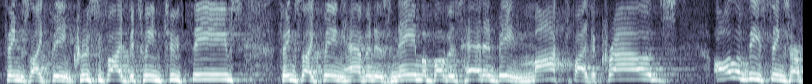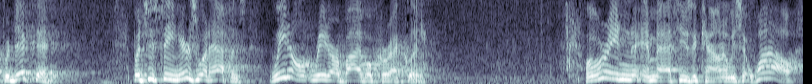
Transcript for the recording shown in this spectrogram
things like being crucified between two thieves, things like being having his name above his head and being mocked by the crowds. All of these things are predicted. But you see, here's what happens. We don't read our Bible correctly. Well, we're reading in Matthew's account and we say, wow,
